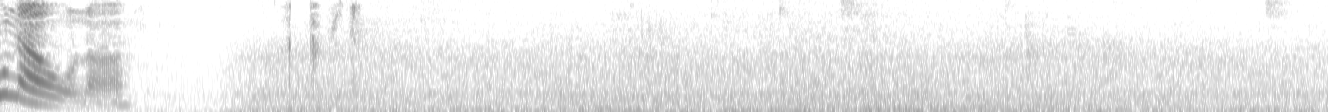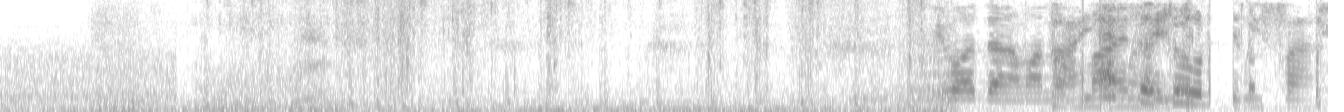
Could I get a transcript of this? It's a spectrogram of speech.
1 a 1. Mi vuoi dare una mano a mano? turno. devi fare.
